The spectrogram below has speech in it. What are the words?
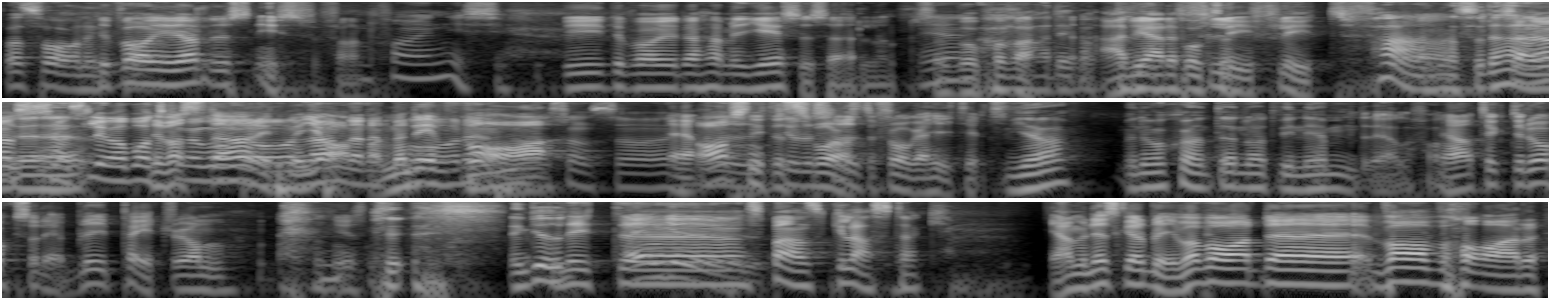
Vad svarar Det ni? var ju alldeles nyss för fan. Fan är nyss? Vi, det var ju det här med Jesusödlan som Ja. går på Ah, vatten. det ja, vi hade fly, flyt. Fan alltså det Sen, här... jag, sen eh, slog jag bara Det var två gånger störigt och med landade Japan, men på det den, var, och sen så- Eh, avsnittets det svåraste slut. fråga hittills. Ja, men det var skönt ändå att vi nämnde det i alla fall. Ja, tyckte du också det? Bli Patreon. Just. En gul? Lite En eh, gul. spansk glass tack. Ja, men det ska det bli. Vad var det, vad var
